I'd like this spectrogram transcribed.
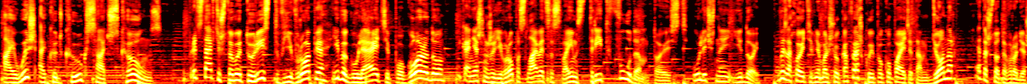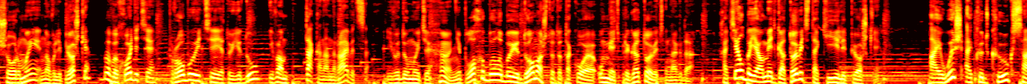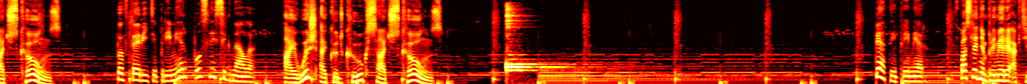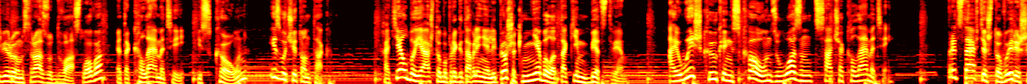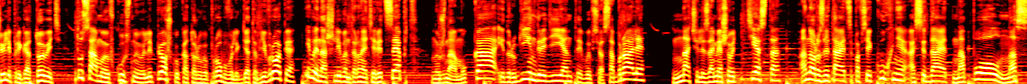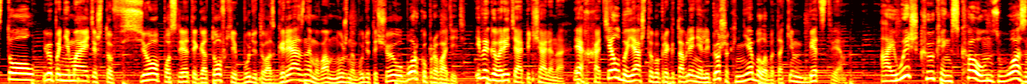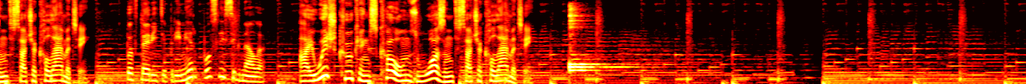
I wish I could cook such scones. Представьте, что вы турист в Европе, и вы гуляете по городу, и, конечно же, Европа славится своим стрит-фудом, то есть уличной едой. Вы заходите в небольшую кафешку и покупаете там дёнер, это что-то вроде шаурмы, но в лепешке. Вы выходите, пробуете эту еду, и вам так она нравится. И вы думаете, Ха, неплохо было бы и дома что-то такое уметь приготовить иногда. Хотел бы я уметь готовить такие лепешки. I wish I could cook such scones. Повторите пример после сигнала. I wish I could cook such scones. Пятый пример. В последнем примере активируем сразу два слова. Это calamity и scone. И звучит он так. Хотел бы я, чтобы приготовление лепешек не было таким бедствием. I wish cooking scones wasn't such a calamity. Представьте, что вы решили приготовить ту самую вкусную лепешку, которую вы пробовали где-то в Европе, и вы нашли в интернете рецепт, нужна мука и другие ингредиенты, вы все собрали, начали замешивать тесто, оно разлетается по всей кухне, оседает на пол, на стол, и вы понимаете, что все после этой готовки будет у вас грязным, и вам нужно будет еще и уборку проводить. И вы говорите опечаленно, эх, хотел бы я, чтобы приготовление лепешек не было бы таким бедствием. I wish cooking scones wasn't such a calamity. Повторите пример после сигнала. I wish cooking scones wasn't such a calamity.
